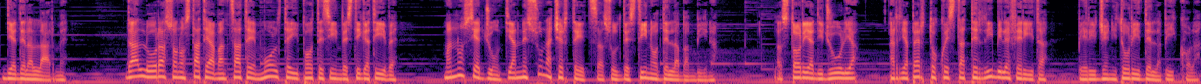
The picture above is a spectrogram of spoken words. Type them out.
diede l'allarme. Da allora sono state avanzate molte ipotesi investigative, ma non si è giunti a nessuna certezza sul destino della bambina. La storia di Giulia ha riaperto questa terribile ferita per i genitori della piccola.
